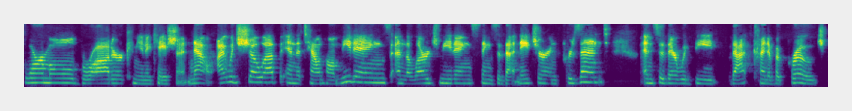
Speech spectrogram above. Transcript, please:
formal, broader communication. Now, I would show up in the town hall meetings and the large meetings, things of that nature, and present. And so there would be that kind of approach.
